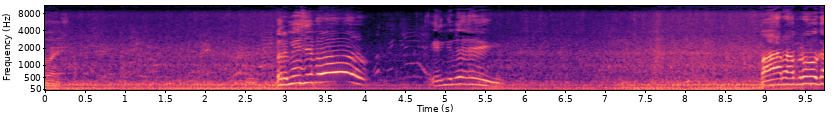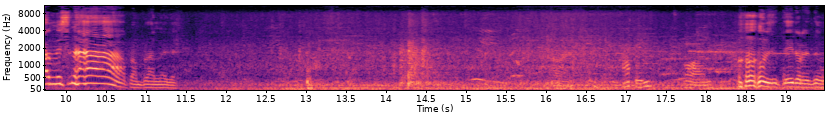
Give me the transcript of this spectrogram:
Awas. Permisi bu. Yang gini. Parah bro gamisna. Pelan-pelan aja. Apa ini? Oh, ini. Bisa tidur itu.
